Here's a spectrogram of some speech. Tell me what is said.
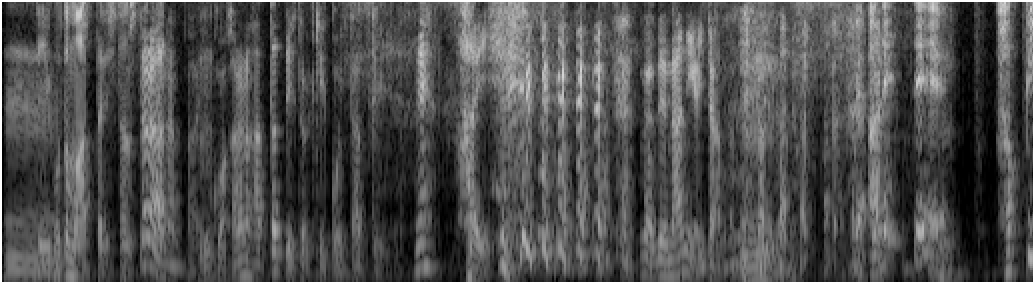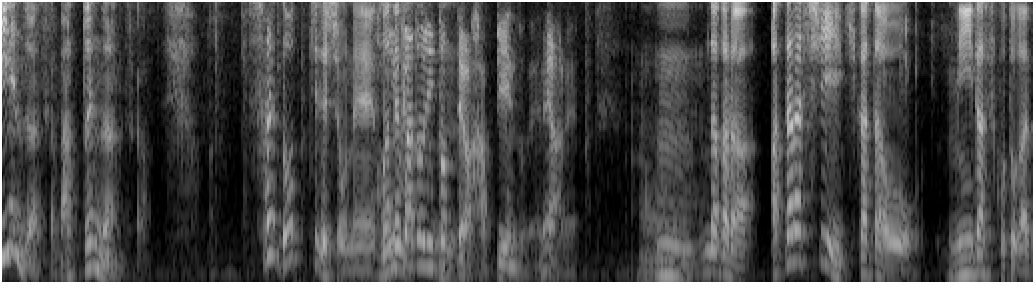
うんっていうこともあったりしたんそしですよ、ねたらなんかよくわからなかったっていう人が結構いたっていうことですね。はい。で、何が言いたかったんですかみたいな。えあれって、うんハッピーエンドなんですか？バッドエンドなんですか？それどっちでしょうね。コミカドにとってははハッピーエンドだよね、あれ。うん、だから新しい生き方を見出すことが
